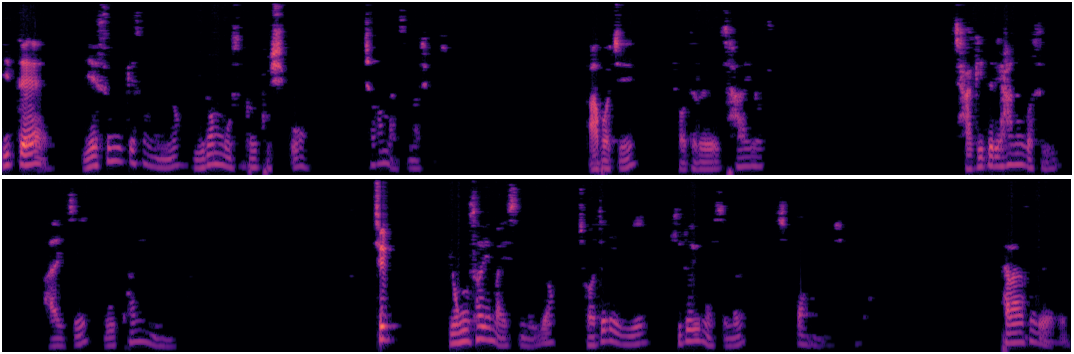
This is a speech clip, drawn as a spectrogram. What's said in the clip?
이때 예수님께서는요, 이런 모습을 보시고 말씀하신 거죠. 아버지, 저들을 사하여 주. 자기들이 하는 것을 알지 못하는 즉, 용서의 말씀을요, 저들을 위해 기도의 말씀을 것입니다. 사랑하는 성도 여러분,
